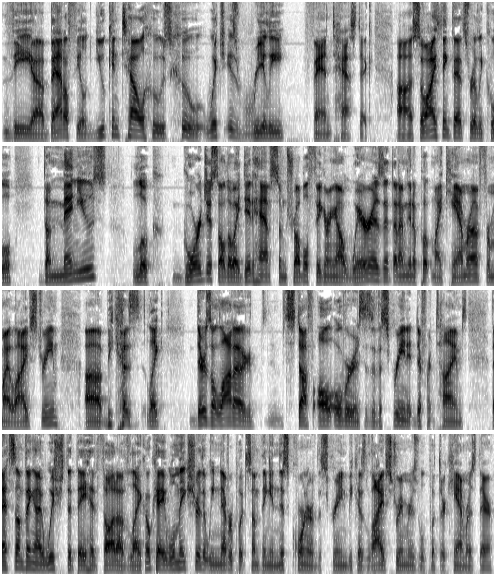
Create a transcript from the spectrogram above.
the uh, battlefield, you can tell who's who, which is really fantastic. Uh, so I think that's really cool. The menus look gorgeous, although I did have some trouble figuring out where is it that I'm going to put my camera for my live stream uh, because like there's a lot of stuff all over this is the screen at different times. That's something I wish that they had thought of. Like, okay, we'll make sure that we never put something in this corner of the screen because live streamers will put their cameras there.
